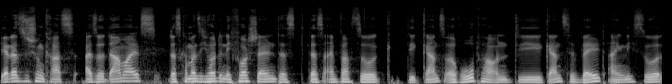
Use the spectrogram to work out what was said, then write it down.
Ja, das ist schon krass. Also damals, das kann man sich heute nicht vorstellen, dass, dass einfach so die ganz Europa und die ganze Welt eigentlich so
